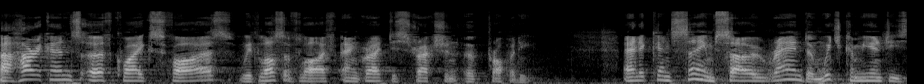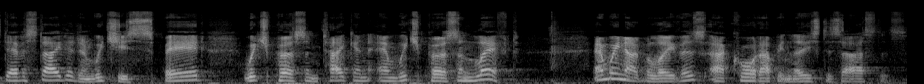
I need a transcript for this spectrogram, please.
Uh, hurricanes, earthquakes, fires, with loss of life and great destruction of property. And it can seem so random which community is devastated and which is spared, which person taken and which person left. And we know believers are caught up in these disasters.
